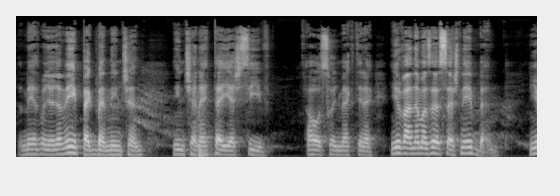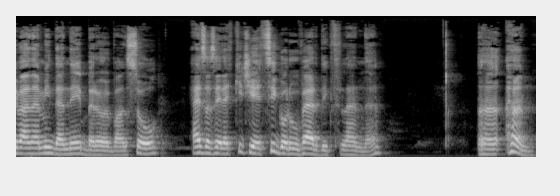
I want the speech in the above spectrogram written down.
Miért mondja, hogy a népekben nincsen, nincsen egy teljes szív ahhoz, hogy megtérnek. Nyilván nem az összes népben, nyilván nem minden népberől van szó, ez azért egy kicsi, egy szigorú verdikt lenne.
